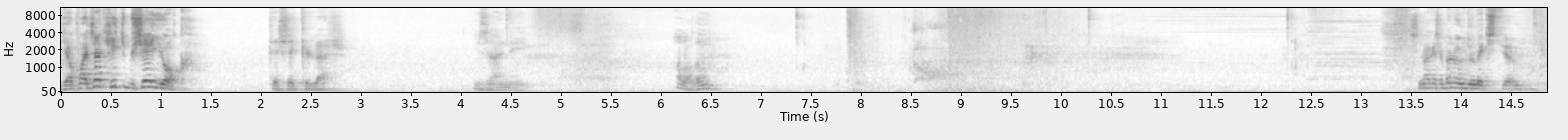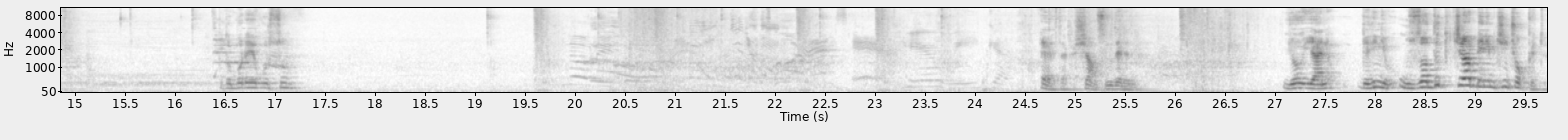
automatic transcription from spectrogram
Yapacak hiçbir şey yok. Teşekkürler. Güzel neyim. Alalım. Şimdi arkadaşlar ben öldürmek istiyorum. Bu da buraya vursun. Evet arkadaşlar şansımı denedim. Yo yani dediğim gibi uzadıkça benim için çok kötü.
